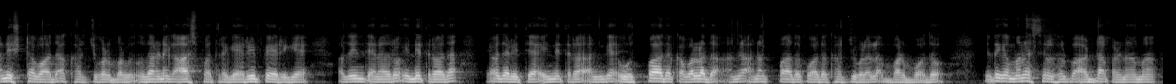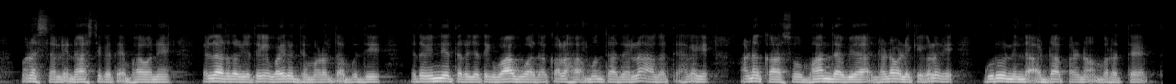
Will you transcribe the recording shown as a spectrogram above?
ಅನಿಷ್ಟವಾದ ಖರ್ಚುಗಳು ಬರ್ಬೋದು ಉದಾಹರಣೆಗೆ ಆಸ್ಪತ್ರೆಗೆ, ರಿಪೇರಿಗೆ, ಅದು ಏನಾದರೂ ಇನ್ನಿತರವಾದ ಯಾವುದೇ ರೀತಿಯ ಇನ್ನಿತರ ನಿಮಗೆ ಉತ್ಪಾದಕವಲ್ಲದ, ಅಂದರೆ ಅನುತ್ಪಾದಕವಾದ ಖರ್ಚುಗಳೆಲ್ಲ ಬರ್ಬೋದು ಜೊತೆಗೆ ಮನಸ್ಸಿನಲ್ಲಿ ಸ್ವಲ್ಪ ಅಡ್ಡ ಪರಿಣಾಮ ಮನಸ್ಸಲ್ಲಿ ನಾಸ್ತಿಕತೆ, ಭಾವನೆ ಎಲ್ಲರದರ ಜೊತೆಗೆ ವೈರುಧ್ಯ ಮಾಡುವಂಥ ಬುದ್ಧಿ ಅಥವಾ ಇನ್ನಿತರ ಜೊತೆಗೆ ವಾಗ್ವಾದ, ಕಲಹ ಮುಂತಾದೆಲ್ಲ ಆಗುತ್ತೆ. ಹಾಗಾಗಿ ಹಣಕಾಸು, ಬಾಂಧವ್ಯ, ನಡವಳಿಕೆಗಳಲ್ಲಿ ಗುರುವಿನಿಂದ ಅಡ್ಡ ಪರಿಣಾಮ ಬರುತ್ತೆ.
